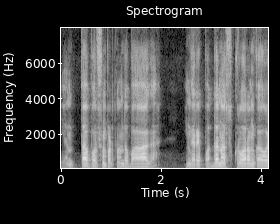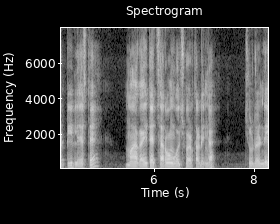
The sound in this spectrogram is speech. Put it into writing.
ఎంత వర్షం పడుతుందో బాగా. ఇంకా రేపు పొద్దున శుక్రవారం కాబట్టి లేస్తే మాకైతే చర్మం ఓల్చి పెడతాడు ఇంకా. చూడండి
